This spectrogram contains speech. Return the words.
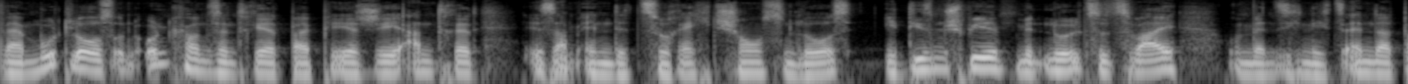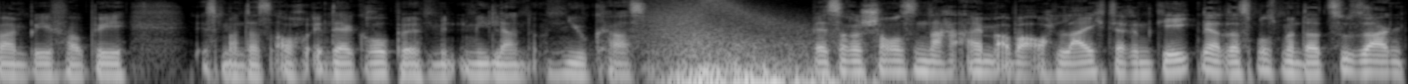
Wer mutlos und unkonzentriert bei PSG antritt, ist am Ende zu Recht chancenlos. In diesem Spiel mit 0 zu 2 und wenn sich nichts ändert beim BVB, ist man das auch in der Gruppe mit Milan und Newcastle. Bessere Chancen nach einem aber auch leichteren Gegner, das muss man dazu sagen,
